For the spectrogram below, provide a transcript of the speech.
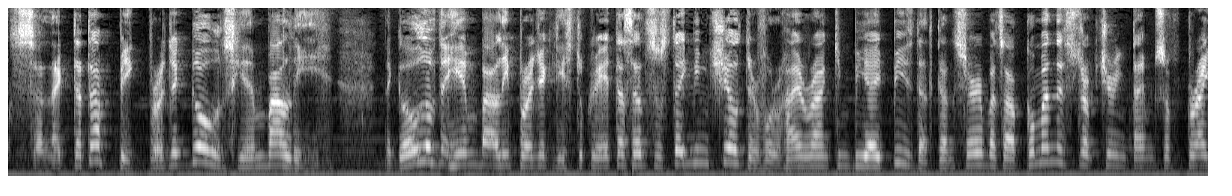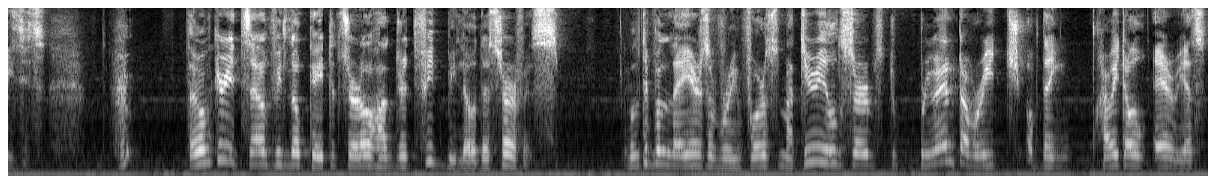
Select a topic. Project goals. Hidden Valley. The goal of the Hidden Valley project is to create a self-sustaining shelter for high-ranking VIPs that can serve as a command structure in times of crisis. The bunker itself is located several hundred feet below the surface. Multiple layers of reinforced material serves to prevent a breach of the habitable areas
